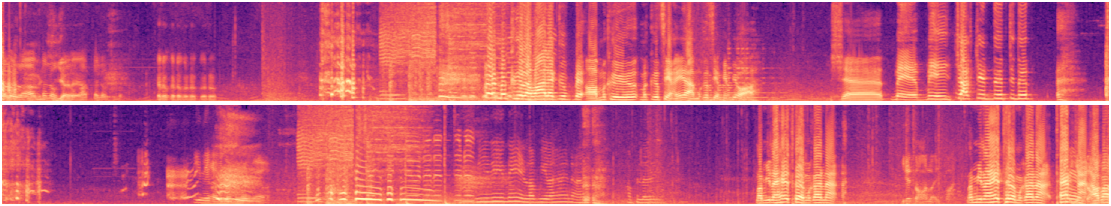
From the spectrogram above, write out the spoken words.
ตลกแล้วตลกเหี้ตยลเลยกครับตลกตล กระโดดกระโดดกระโดดกระโดดเฮ้ยมันคืออะไรวะอะไรคือแบบอ๋อมันคือมันคือเสียงนี่อะมันคือเสียงพี่พี่หรอแชทเบบี้จักจิดดิดดิดพี่ไม่เคยดูเลยอะนี่นี่นี่เรามีอะไรให้นะ เอาไปเลยเรามีอะไรให้เธอเหมือนกันอะเหี้ยจอร์ดเหรอไอ้ฝัดเรามีอะไรให้เธอเหมือนกันอะแท่งอะเอาปะ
